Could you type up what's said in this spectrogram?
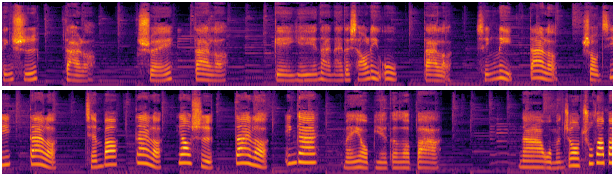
零食带了，水带了，给爷爷奶奶的小礼物带了，行李带了，手机带了，钱包带了，钥匙带了，应该没有别的了吧？那我们就出发吧。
